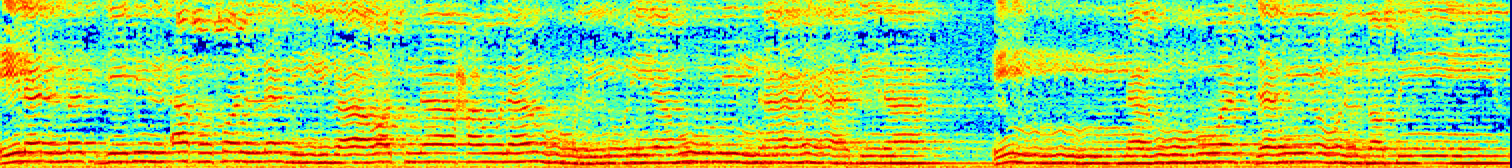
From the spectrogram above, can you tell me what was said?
إلى المسجد الأقصى الذي باركنا حوله لنريه من آياتنا. إنه هو السميع البصير.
